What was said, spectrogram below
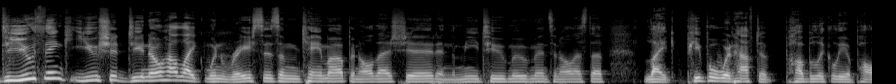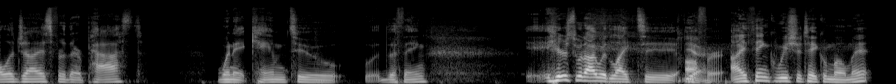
Do you think you should? Do you know how like when racism came up and all that shit and the Me Too movements and all that stuff, like people would have to publicly apologize for their past when it came to the thing. Here's what I would like to offer. I think we should take a moment,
